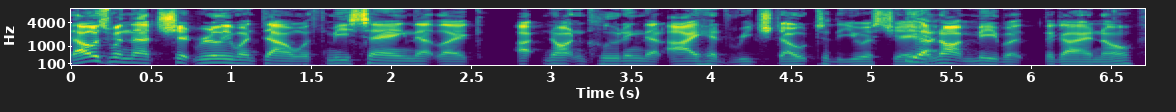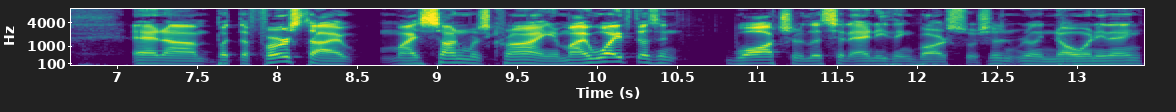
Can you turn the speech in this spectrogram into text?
that was when that shit really went down with me saying that like. Uh, not including that I had reached out to the USGA, Yeah. not me, but the guy I know. And um, but the first time, my son was crying, and my wife doesn't watch or listen to anything Barstool. She doesn't really know anything.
